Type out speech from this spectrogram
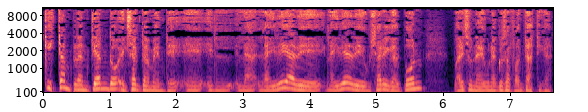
qué están planteando exactamente? Eh, el- la, la idea de la idea de usar el galpón parece una, una cosa fantástica.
